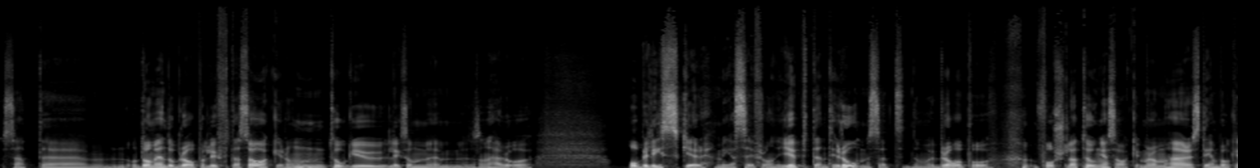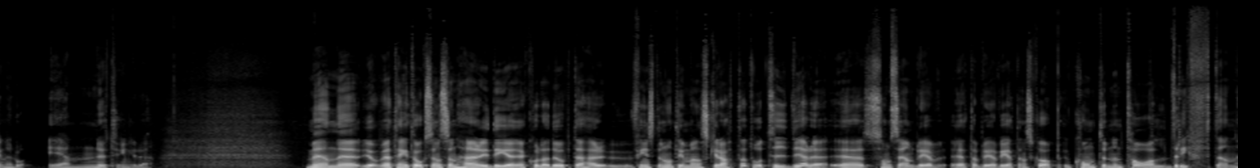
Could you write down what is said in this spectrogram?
så att, ehm, och de är ändå bra på att lyfta saker. De tog ju liksom ehm, sådana här obelisker med sig från Egypten till Rom. Så att de var bra på att forsla tunga saker. Men de här stenblocken är då ännu tyngre. Men eh, jag, tänkte också en sån här idé, jag kollade upp det här, finns det någonting man har skrattat åt tidigare eh, som sen blev etablerad vetenskap? Kontinentaldriften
